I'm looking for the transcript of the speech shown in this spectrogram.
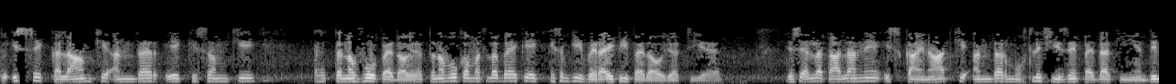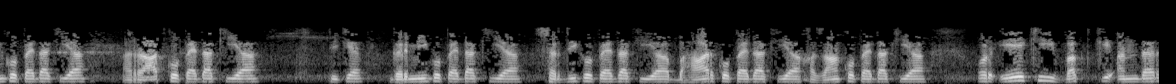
تو اس سے کلام کے اندر ایک قسم کی تنوع پیدا ہو جاتا ہے۔ تنوع کا مطلب ہے کہ ایک قسم کی ویرائٹی پیدا ہو جاتی ہے۔ جیسے اللہ تعالیٰ نے اس کائنات کے اندر مختلف چیزیں پیدا کی ہیں۔ دن کو پیدا کیا، رات کو پیدا کیا، ٹھیک ہے، گرمی کو پیدا کیا، سردی کو پیدا کیا، بہار کو پیدا کیا، خزاں کو پیدا کیا۔ اور ایک ہی وقت کے اندر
